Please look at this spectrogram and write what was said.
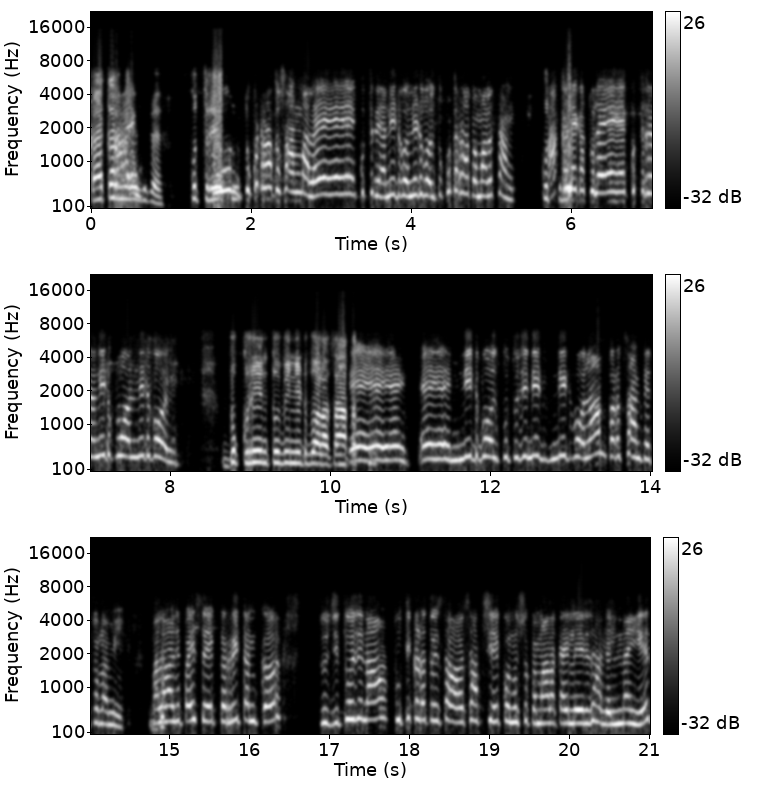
काय करणार? आहेस ग? कुत्रे तू तू कुठं राहतो सांग मला? ए, ए ए, कुत्र्या नीट बोल नीट बोल. तू कुठं राहतो? मला सांग. कुत्रे अक्कल आहे का तुला? ए ए, कुत्र्या नीट बोल नीट बोल. डुकरीन तू बी नीट बोलायचा ए आता. ए ए ए ए नीट बोल तू तुझी नीट नीट बोल हा परत सांगते तुला मी. मला माझे पैसे एक तर रिटर्न कर. तुझी तुझे ना तू तिकडं तुझे सा- सातशे एकोणीस रुपये मला काही लेरी झालेले नाहीयेत.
